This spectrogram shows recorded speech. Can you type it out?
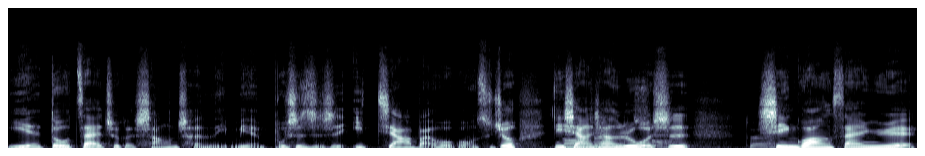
也都在这个商城里面，不是只是一家百货公司。就你想象，如果是星光三越、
